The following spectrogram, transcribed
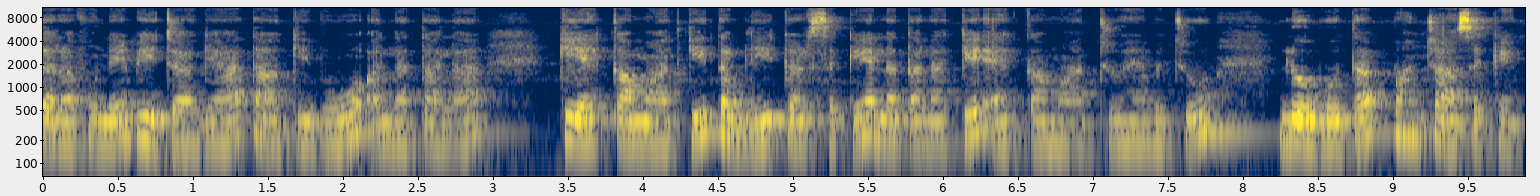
तरफ़ उन्हें भेजा गया ताकि वो अल्लाह ताला के अहकाम की तबलीग कर सकें, अल्लाह ताला के अहकाम जो हैं बच्चों लोगों तक पहुँचा सकें।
